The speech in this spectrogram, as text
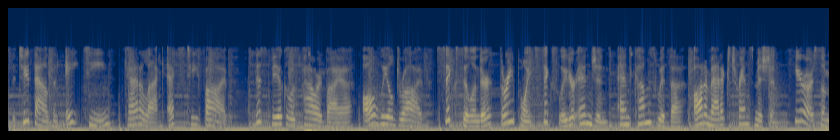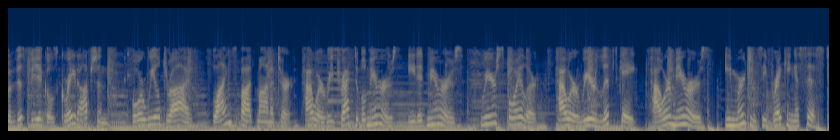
The 2018 Cadillac XT5. This vehicle is powered by a all-wheel drive, six-cylinder, 3.6-liter engine, and comes with a automatic transmission. Here are some of this vehicle's great options. Four-wheel drive, blind spot monitor, power retractable mirrors, heated mirrors, rear spoiler, power rear liftgate, power mirrors, emergency braking assist,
